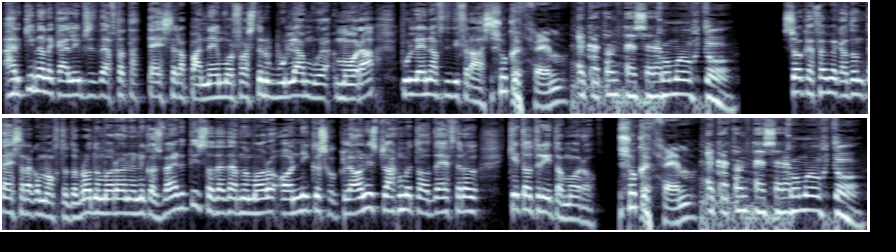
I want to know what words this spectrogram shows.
Αρκεί να ανακαλύψετε αυτά τα τέσσερα πανέμορφα στρουμπουλά μουρα- μωρά που λένε αυτή τη φράση. Σοκεφέμ 104,8. Σοκ FM 104,8. Το πρώτο μωρό είναι ο Νίκος Βέρτης. Το τέταρτο μωρό ο Νίκος Κοκλώνης. Ψάχνουμε το δεύτερο και το τρίτο μωρό. Σοκεφέμ 104,8.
